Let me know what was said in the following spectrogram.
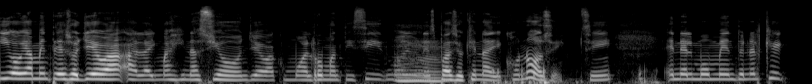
Y obviamente eso lleva a la imaginación, lleva como al romanticismo de un espacio que nadie conoce, ¿sí? En el momento en el que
